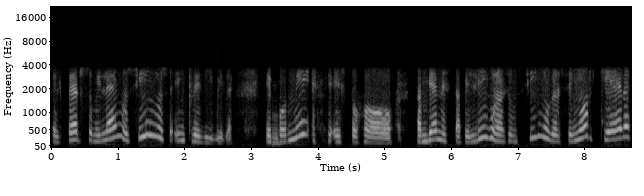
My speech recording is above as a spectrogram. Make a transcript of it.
el terzo milenio, signos increíbles. Y por mí, esto, también esta película es un signo que el Señor quiere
